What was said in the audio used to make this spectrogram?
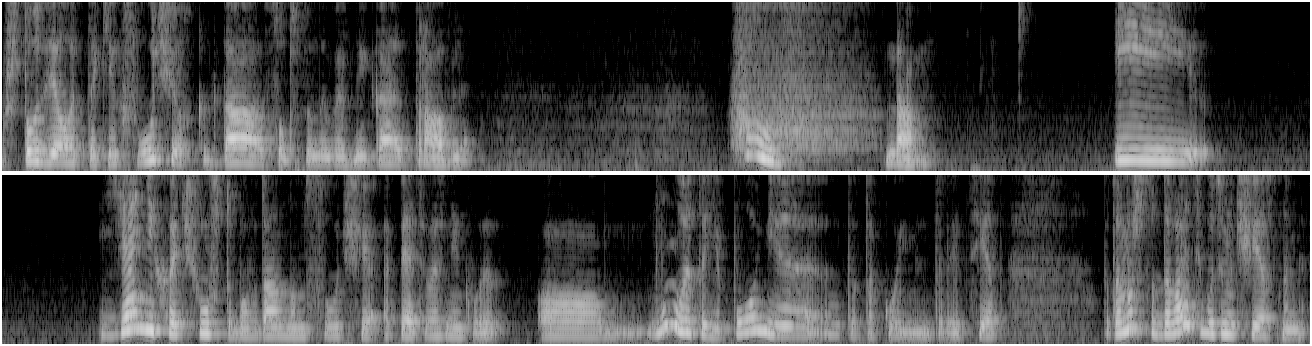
что делать в таких случаях, когда, собственно, возникает травля. Фух, да. Я не хочу, чтобы в данном случае опять возникло, ну, это Япония, это такой менталитет. Потому что давайте будем честными,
